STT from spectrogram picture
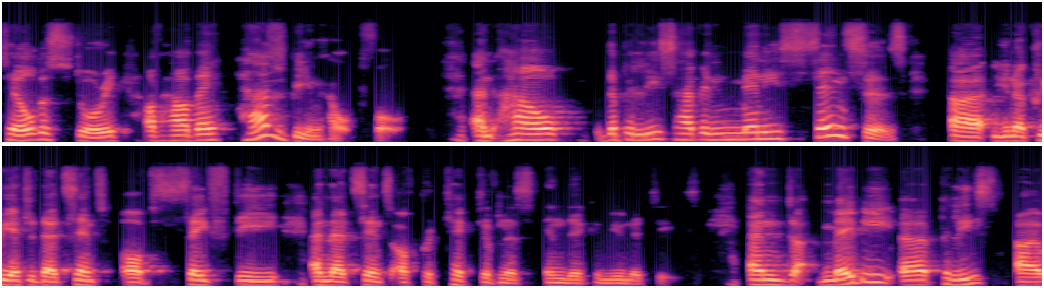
tell the story of how they have been helpful and how the police have, in many senses, uh, you know, created that sense of safety and that sense of protectiveness in their communities. And uh, maybe uh, police, uh,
